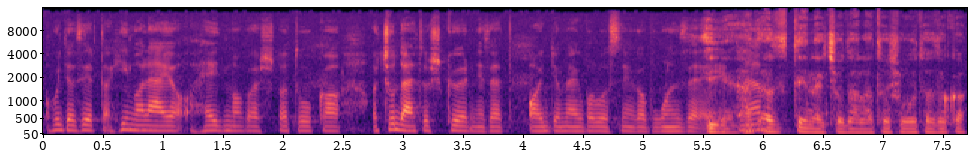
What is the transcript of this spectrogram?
hogy azért a Himalája, a hegymagaslatok, a, a csodálatos környezet adja meg valószínűleg a vonzerejét, Igen, hát nem? hát az tényleg csodálatos volt azok a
